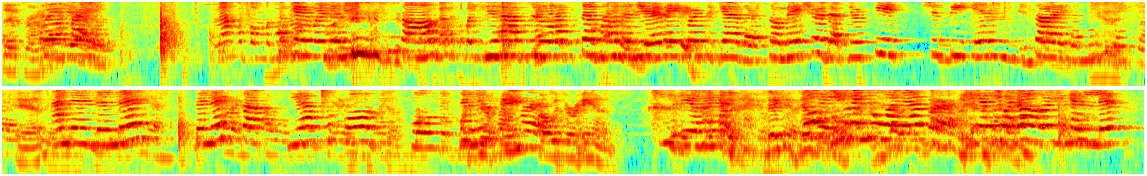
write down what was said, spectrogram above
Wait, wait. Wala ko pang mag- Okay, when the music stops, you have to step on the newspaper together. So make sure that your feet should be inside the newspaper. And? And then the next, the next step, you have to fold, fold the With your feet or with your hands? With your hands. They can do Okay, you can do whatever. You can do whatever. You can lift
